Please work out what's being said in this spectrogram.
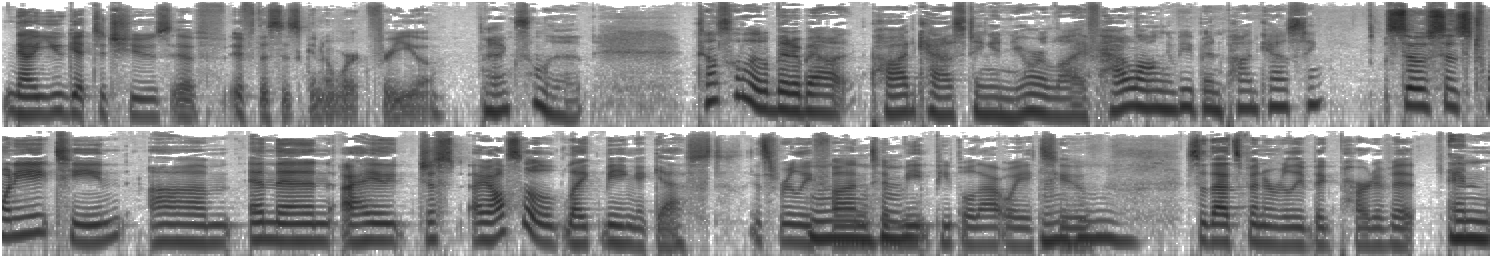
now you get to choose if, if this is going to work for you. Excellent. Tell us a little bit about podcasting in your life. How long have you been podcasting? So since 2018, um, and then I just I also like being a guest. It's really fun mm-hmm. to meet people that way too. Mm-hmm. So that's been a really big part of it. And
